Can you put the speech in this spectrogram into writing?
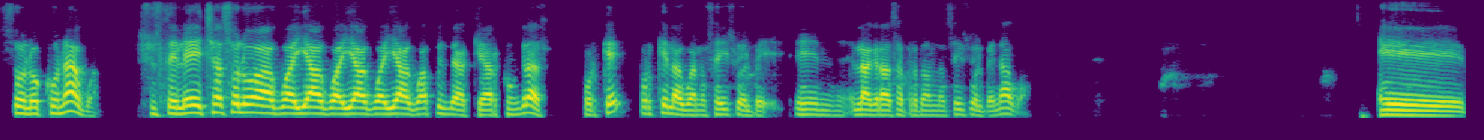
solo con agua. Si usted le echa solo agua y agua y agua y agua, pues le va a quedar con grasa. ¿Por qué? Porque el agua no se disuelve en la grasa, perdón, no se disuelve en agua. Eh,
